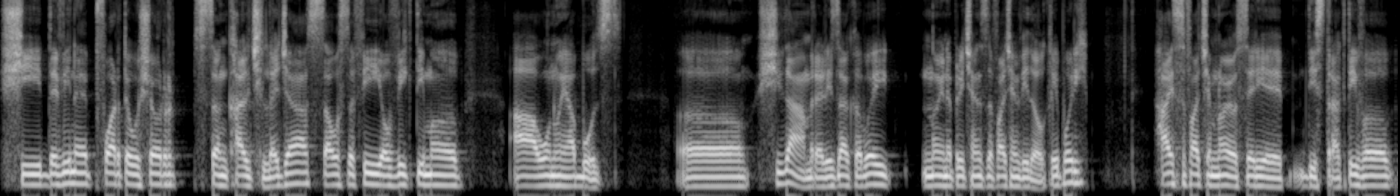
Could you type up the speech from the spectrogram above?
și devine foarte ușor să încalci legea sau să fii o victimă a unui abuz. Uh, și da, am realizat că, băi, noi ne pricem să facem videoclipuri, hai să facem noi o serie distractivă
